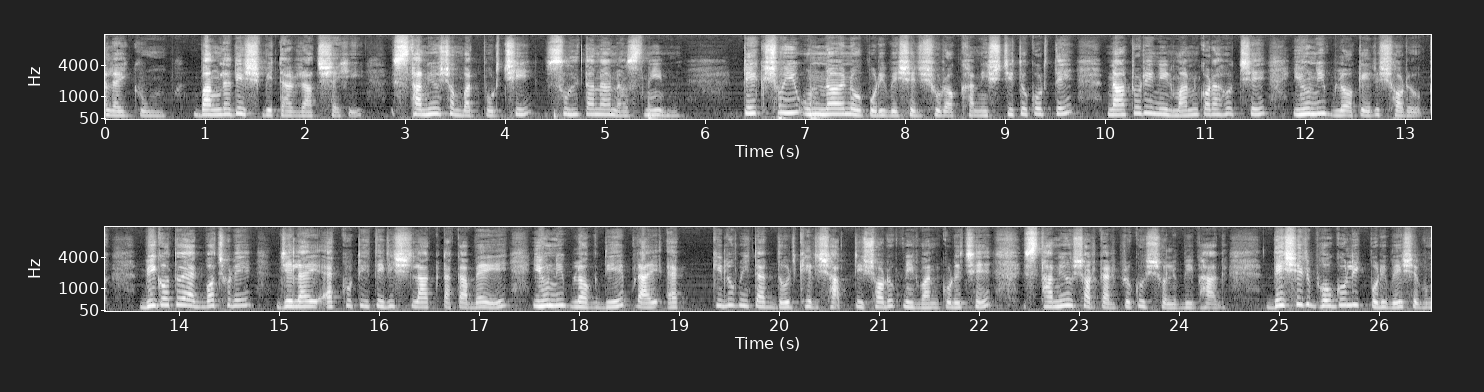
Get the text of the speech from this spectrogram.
আলাইকুম, বাংলাদেশ বেতার রাজশাহী। স্থানীয় সংবাদ পড়ছি সুলতানা নাজনীন। টেকসই উন্নয়ন ও পরিবেশের সুরক্ষা নিশ্চিত করতে নাটোরে নির্মাণ করা হচ্ছে ইউনিব্লকের সড়ক। বিগত এক বছরে জেলায় এক কোটি তিরিশ লাখ টাকা ব্যয়ে ইউনিব্লক দিয়ে প্রায় এক কিলোমিটার দৈর্ঘ্যের সাতটি সড়ক নির্মাণ করেছে স্থানীয় সরকার প্রকৌশল বিভাগ। দেশের ভৌগোলিক পরিবেশ এবং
